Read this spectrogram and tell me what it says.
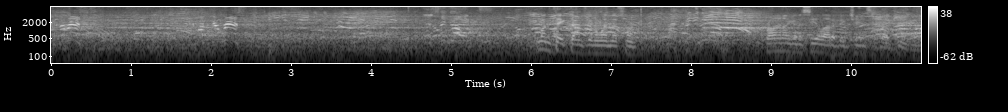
your wrist. Up your wrist. Single. One takedown's going to win this one. Probably not going to see a lot of big chances by Keegan,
